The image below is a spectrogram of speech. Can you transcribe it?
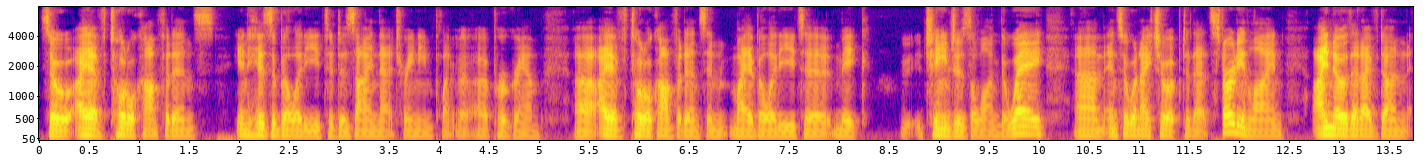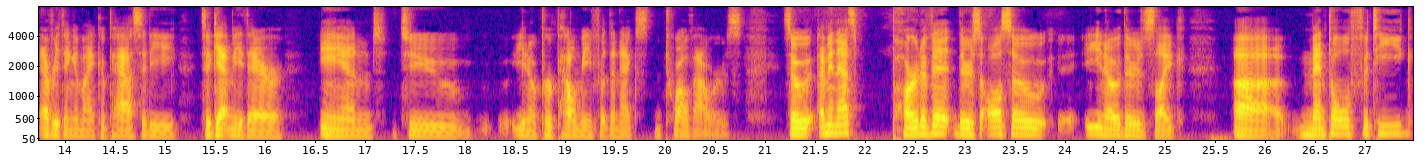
So I have total confidence in his ability to design that training pl- uh, uh, program. Uh, I have total confidence in my ability to make changes along the way. Um, and so when I show up to that starting line, I know that I've done everything in my capacity to get me there and to, you know, propel me for the next 12 hours. So, I mean, that's part of it. There's also, you know, there's like, uh, mental fatigue.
